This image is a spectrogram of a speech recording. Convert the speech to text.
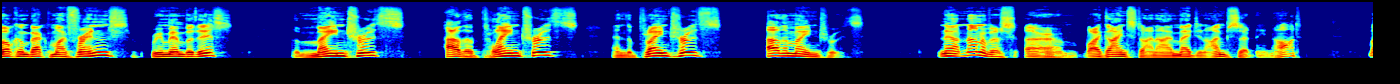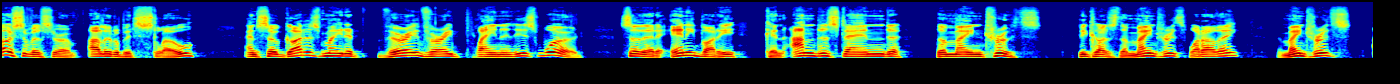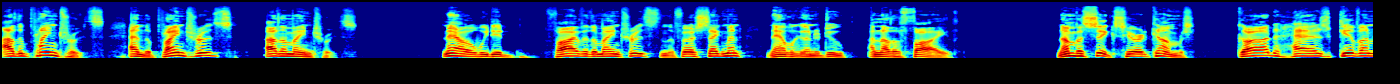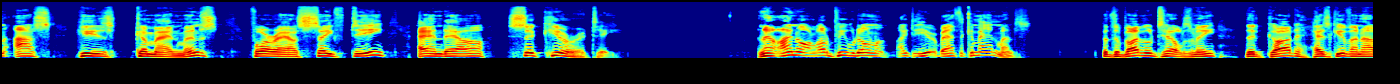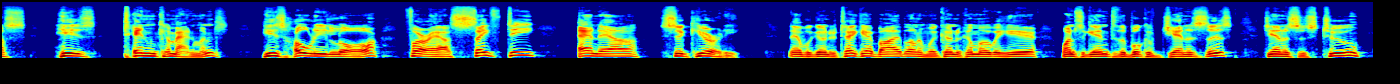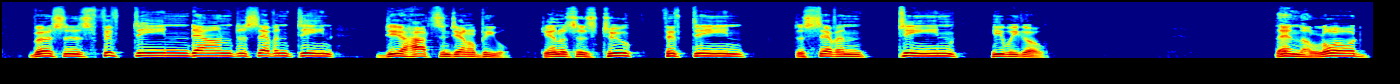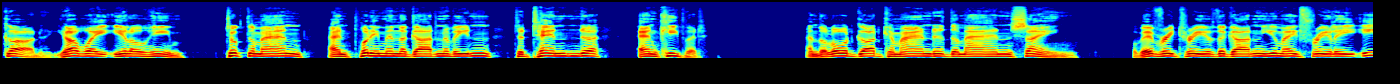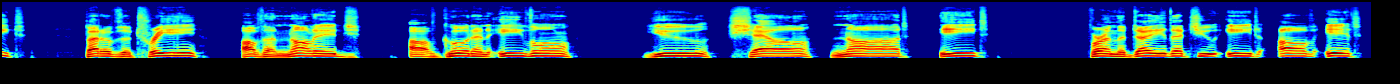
Welcome back, my friends. Remember this the main truths are the plain truths, and the plain truths are the main truths. Now, none of us are like Einstein. I imagine I'm certainly not. Most of us are a little bit slow. And so God has made it very, very plain in His Word so that anybody can understand the main truths. Because the main truths, what are they? The main truths are the plain truths, and the plain truths are the main truths. Now, we did five of the main truths in the first segment. Now we're going to do another five. Number six, here it comes. God has given us His commandments for our safety and our security. Now, I know a lot of people don't like to hear about the commandments, but the Bible tells me that God has given us His Ten Commandments, His holy law, for our safety and our security. Now, we're going to take our Bible and we're going to come over here once again to the book of Genesis, Genesis 2, verses 15 down to 17. Dear hearts and gentle people, Genesis 2, 15 to 17. Here we go. Then the Lord God, Yahweh Elohim, took the man and put him in the Garden of Eden to tend and keep it. And the Lord God commanded the man, saying, Of every tree of the garden you may freely eat, but of the tree of the knowledge of good and evil you shall not eat. For in the day that you eat of it,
